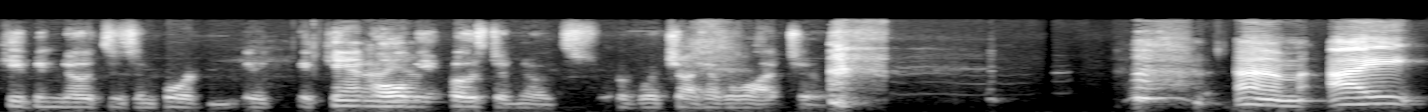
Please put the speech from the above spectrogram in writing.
keeping notes is important. It, it can't Oh, all yeah. be post-it notes, of which I have a lot too. um, I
